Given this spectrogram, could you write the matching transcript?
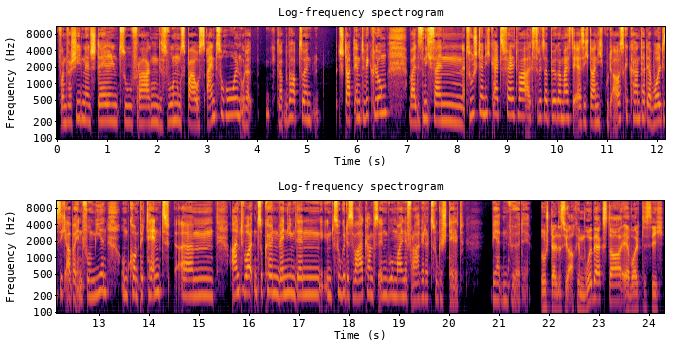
von verschiedenen Stellen zu Fragen des Wohnungsbaus einzuholen oder ich glaube überhaupt zur Stadtentwicklung, weil das nicht sein Zuständigkeitsfeld war als dritter Bürgermeister, er sich da nicht gut ausgekannt hat. Er wollte sich aber informieren, um kompetent ähm, antworten zu können, wenn ihm denn im Zuge des Wahlkampfs irgendwo mal eine Frage dazu gestellt werden würde. So stellt es Joachim Wohlbergs dar. Er wollte sich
